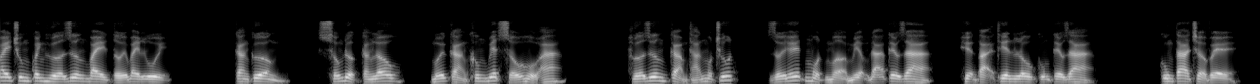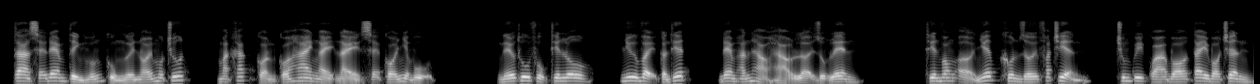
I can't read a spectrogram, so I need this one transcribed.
quay chung quanh hứa dương bay tới bay lui. Càng cường, sống được càng lâu, mới càng không biết xấu hổ a. À. Hứa dương cảm thán một chút, giới hết một mở miệng đã kêu ra, hiện tại thiên lô cũng kêu ra. Cùng ta trở về, ta sẽ đem tình huống cùng ngươi nói một chút, mặt khác còn có hai ngày này sẽ có nhiệm vụ. Nếu thu phục thiên lô, như vậy cần thiết, đem hắn hảo hảo lợi dụng lên. Thiên vong ở nhiếp khôn giới phát triển, trung quy quá bó tay bó chân,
